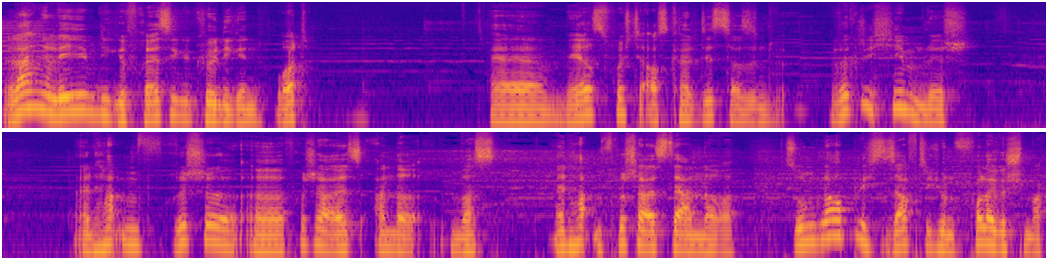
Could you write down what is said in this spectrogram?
Lange lebe die gefräßige Königin. What? Äh, Meeresfrüchte aus Kaldista sind wirklich himmlisch. Ein Happen frische, äh, frischer als andere. Was? Ein Happen frischer als der andere. So unglaublich saftig und voller Geschmack.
